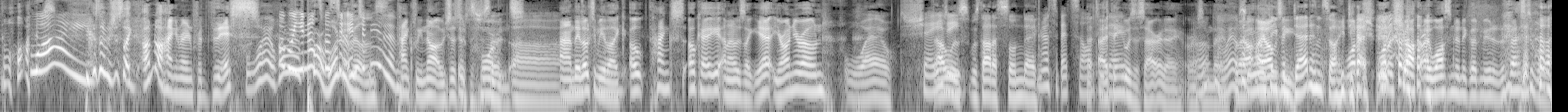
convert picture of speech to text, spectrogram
Why? Because I was just like, I'm not hanging around for this. Wow, Oh, were you not supposed to interview them? Thankfully not. It was just It a was just a- performance. uh, and they looked at me like, "Oh, thanks, okay." And I was like, "Yeah, you're on your own." Wow, Shady. that was was that a Sunday? That's a bit I, salty. I think it was a Saturday or a Oh, Sunday. wow, so I- you I weren't obviously- even dead inside What a, sh- what a shock! I wasn't in a good mood at the festival.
